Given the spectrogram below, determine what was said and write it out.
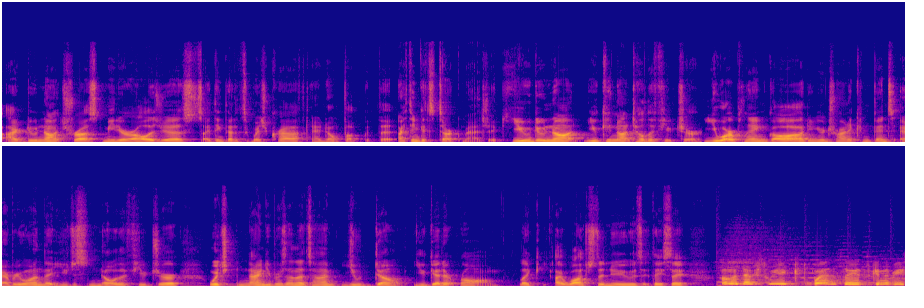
I do not trust meteorologists. I think that it's witchcraft and I don't fuck with it. I think it's dark magic. You do not, you cannot tell the future. You are playing God and you're trying to convince everyone that you just know the future, which 90% of the time, you don't. You get it wrong. Like, I watch the news, they say, oh, next week, Wednesday, it's gonna be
